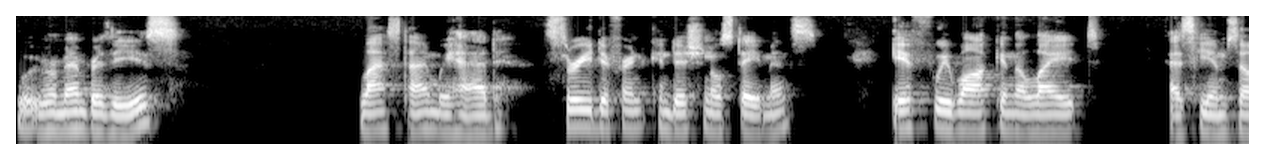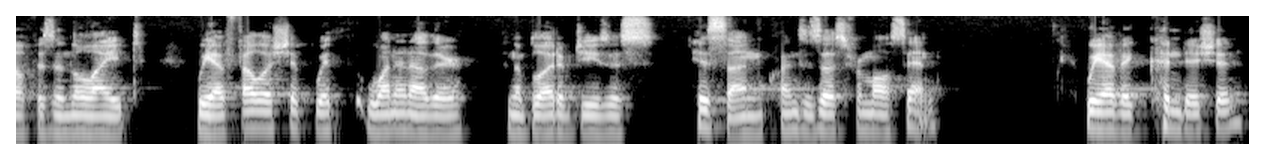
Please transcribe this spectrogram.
We remember these. Last time we had three different conditional statements. If we walk in the light as he himself is in the light, we have fellowship with one another, and the blood of Jesus, his Son, cleanses us from all sin. We have a condition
